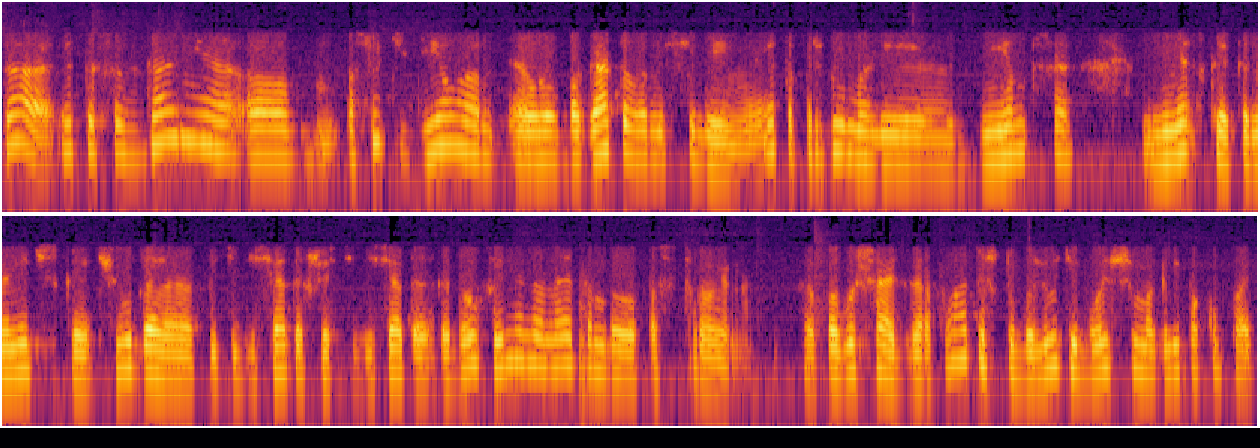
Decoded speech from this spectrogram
да, это создание, э, по сути дела, э, богатого населения. Это придумали немцы, немецкое экономическое чудо 50-х, 60-х годов. Именно на этом было построено. Повышать зарплаты, чтобы люди больше могли покупать.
